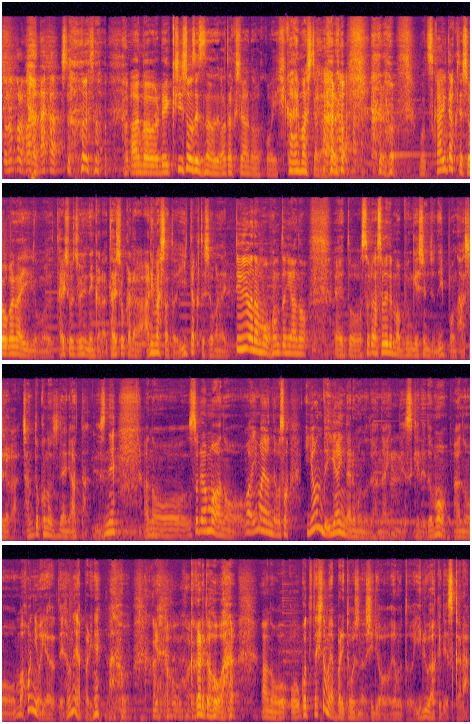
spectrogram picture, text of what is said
この頃まだなかった あの歴史小説なので私はあのこう控えましたがあのもう使いたくてしょうがないもう大正12年から大正からありましたと言いたくてしょうがないっていうようなもう本当にあの、えー、とそれはそれでまあ文藝春秋の一本の柱がちゃんとこの時代にあったんですね。あのそれはもうあの、まあ、今読んでもそう読んで嫌になるものではないんですけれども、あのまあ、本人は嫌だったでしょうねやっぱりね。あの 書かれた方は。あの怒ってた人もやっぱり当時の資料を読むといるわけですから、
